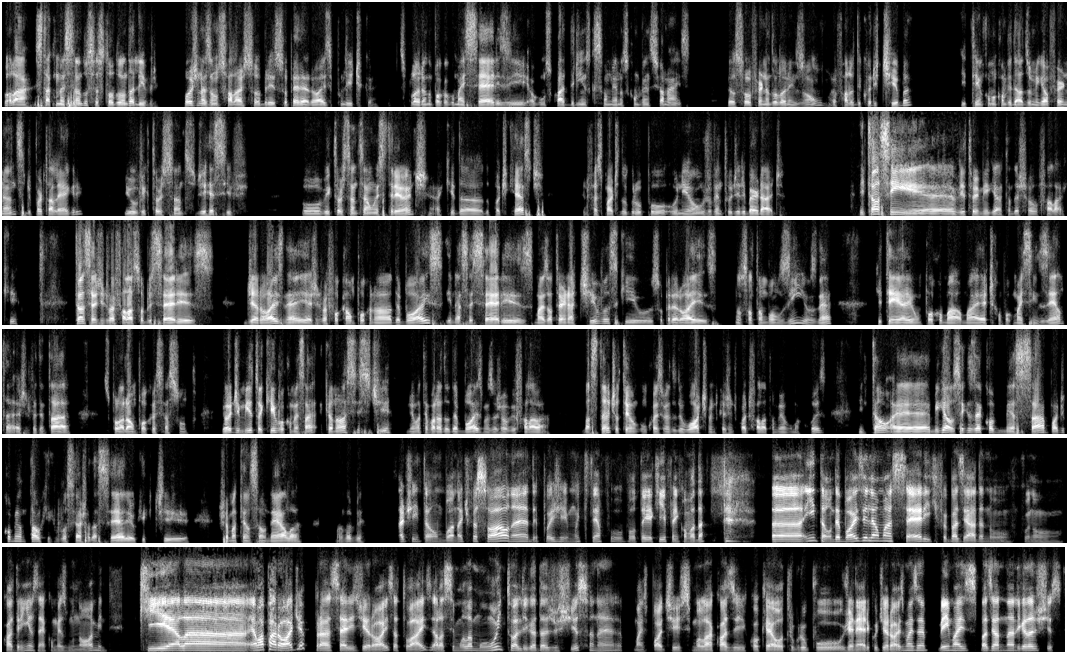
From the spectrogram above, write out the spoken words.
Olá, está começando o Sextou do Onda Livre. Hoje nós vamos falar sobre super-heróis e política, explorando um pouco algumas séries e alguns quadrinhos que são menos convencionais. Eu sou o Fernando Lorenzon, eu falo de Curitiba e tenho como convidados o Miguel Fernandes, de Porto Alegre, e o Victor Santos, de Recife. O Victor Santos é um estreante aqui da, do podcast, ele faz parte do grupo União Juventude e Liberdade. Então, assim, é, Victor e Miguel, então deixa eu falar aqui. Então, assim, a gente vai falar sobre séries de heróis, né? E a gente vai focar um pouco no The Boys e nessas séries mais alternativas que os super-heróis não são tão bonzinhos, né? Que tem aí um pouco uma, uma ética um pouco mais cinzenta. A gente vai tentar explorar um pouco esse assunto. Eu admito aqui, vou começar, que eu não assisti nenhuma temporada do The Boys, mas eu já ouvi falar bastante. Eu tenho algum conhecimento do Watchmen, que a gente pode falar também alguma coisa. Então, é, Miguel, se você quiser começar, pode comentar o que, que você acha da série, o que, que te chama atenção nela. Manda ver. Então, boa noite, pessoal, né? Depois de muito tempo, voltei aqui para incomodar. Uh, então, The Boys ele é uma série que foi baseada no, no quadrinhos, né, com o mesmo nome, que ela é uma paródia para séries de heróis atuais. Ela simula muito a Liga da Justiça, né? Mas pode simular quase qualquer outro grupo genérico de heróis, mas é bem mais baseado na Liga da Justiça.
